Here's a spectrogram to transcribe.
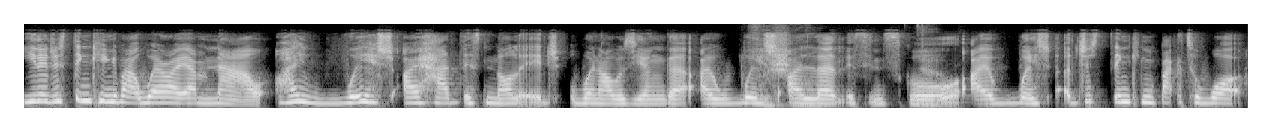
you know, just thinking about where I am now, I wish I had this knowledge when I was younger. I wish sure. I learned this in school. Yeah. I wish, just thinking back to what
